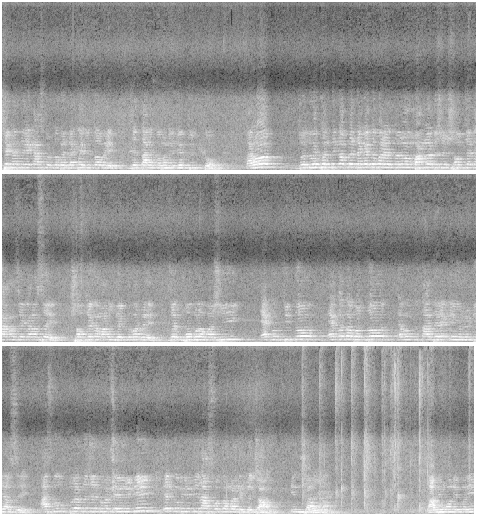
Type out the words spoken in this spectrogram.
সেখান থেকে কাজ করতে হবে, দেখাই দিতে হবে যে তারেক রহমানের নেতৃত্ব। কারণ যদি ওখান থেকে আপনি দেখাতে পারেন, তাহলে বাংলাদেশের সব জায়গায় আছে আছে, সব জায়গায় মানুষ দেখতে পারবে যে বগুড়াবাসী একত্রিত, একতাবদ্ধ এবং তাদের একটা ইউনিটি আছে। আজকে উত্তরাঞ্চল যেরকম একটা ইউনিটি এরকম ইউনিটি রাজপথ আমরা দেখতে চাই, ইনশাআল্লাহ। আমি মনে করি,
